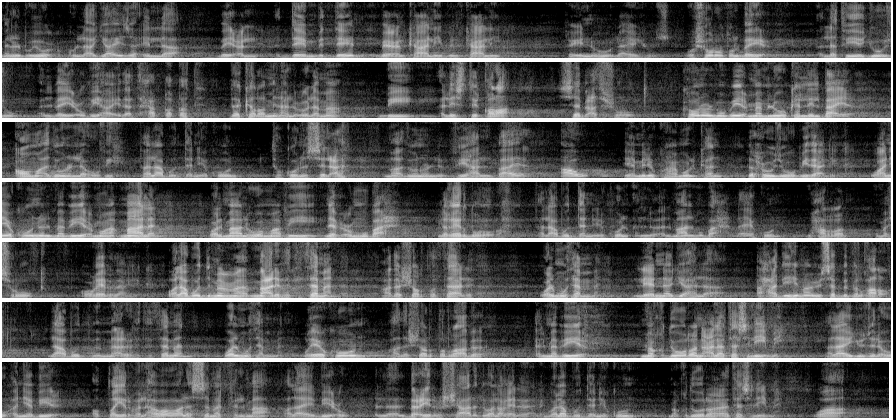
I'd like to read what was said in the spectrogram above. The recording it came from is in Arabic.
من البيوع كلها جائزة إلا بيع الدين بالدين بيع الكالي بالكالي فإنه لا يجوز. وشروط البيع التي يجوز البيع بها إذا تحققت ذكر منها العلماء بالاستقراء سبعة شروط. كون المبيع مملوكا للبائع أو مأذون له فيه فلا بد أن يكون تكون السلعة مأذون فيها البائع أو يملكها ملكا يحوزه بذلك. وأن يكون المبيع مالا والمال هو ما فيه نفع مباح لغير ضرورة. فلا بد أن يكون المال مباح لا يكون محرم ومشروق أو غير ذلك. ولا بد من معرفة الثمن هذا الشرط الثالث والمثمن لأن جهل أحدهما يسبب الغرر. لا بد من معرفة الثمن والمثمن. ويكون هذا الشرط الرابع المبيع مقدورا على تسليمه. فلا يجوز له أن يبيع الطير في الهواء ولا السمك في الماء ولا يبيع البعير الشارد ولا غير ذلك. ولا بد أن يكون مقدورا على تسليمه.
